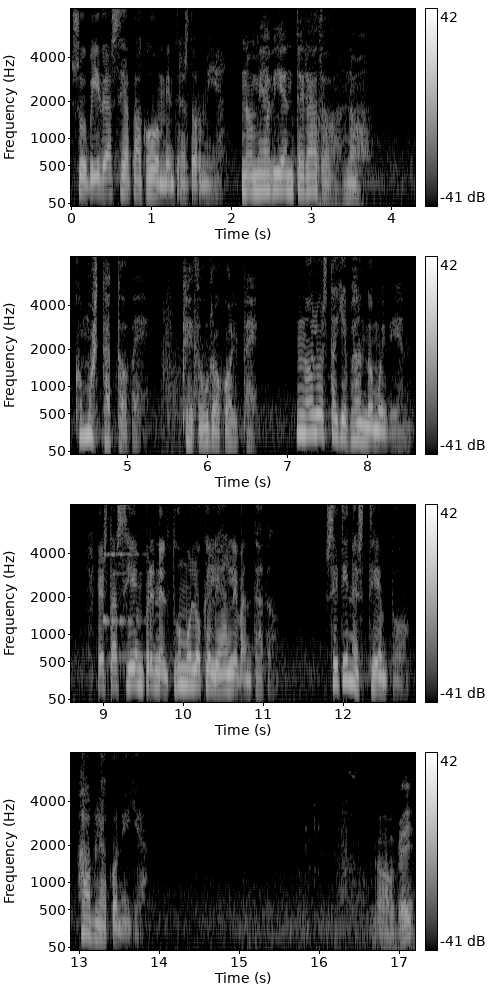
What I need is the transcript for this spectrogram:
Su vida se apagó mientras dormía. No me había enterado, no. ¿Cómo está Tobe? Qué duro golpe. No lo está llevando muy bien. Está siempre en el túmulo que le han levantado. Si tienes tiempo, habla con ella. Ah, Ok.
